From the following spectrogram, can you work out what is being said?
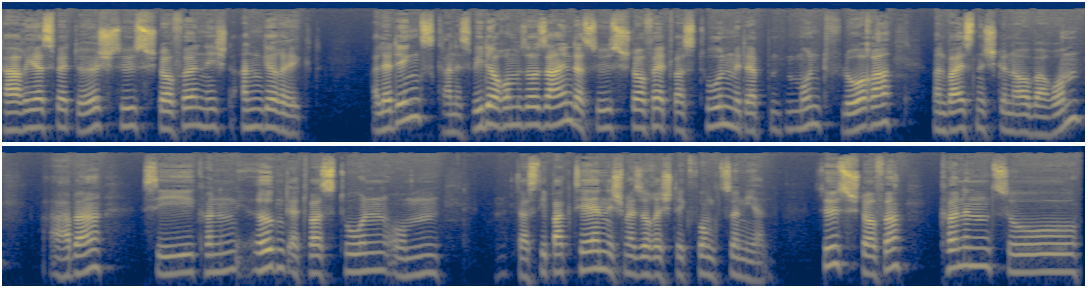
Karies wird durch Süßstoffe nicht angeregt. Allerdings kann es wiederum so sein, dass Süßstoffe etwas tun mit der Mundflora. Man weiß nicht genau warum, aber sie können irgendetwas tun, um dass die Bakterien nicht mehr so richtig funktionieren. Süßstoffe können zu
